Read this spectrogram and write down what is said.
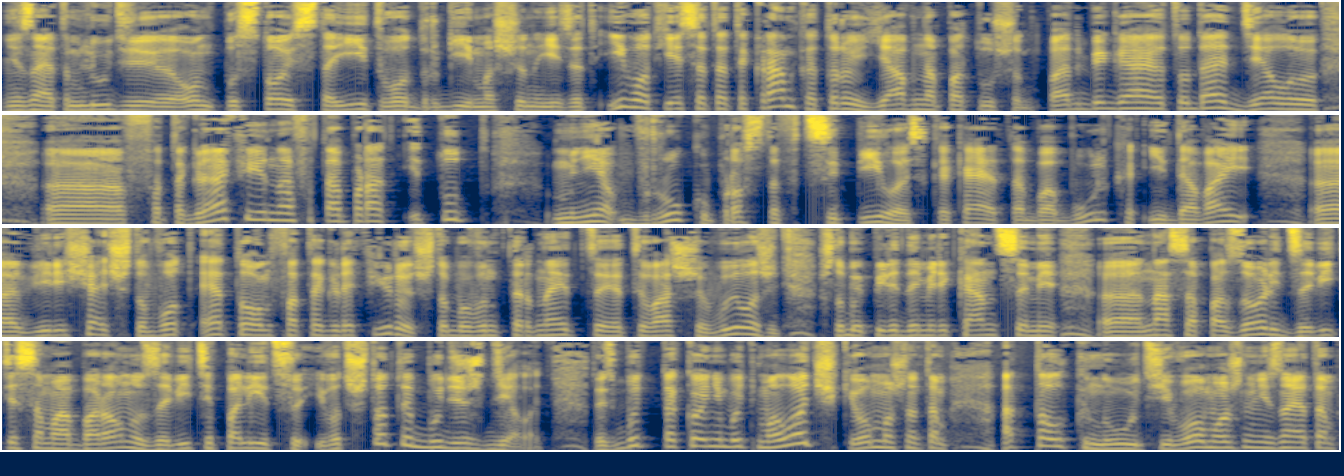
не знаю, там люди, он пустой стоит, вот другие машины ездят. И вот есть этот экран, который явно потушен. Подбегаю туда, делаю э, фотографии на фотоаппарат, и тут мне в руку просто вцепилась какая-то бабулька, и давай э, верещать, что вот это он фотографирует, чтобы в интернете это ваши выложить, чтобы перед американцами э, нас опозорить, зовите самооборону, зовите полицию. И вот что ты будешь делать? То есть, будь такой-нибудь молодчик, его можно там оттолкнуть, его можно, не знаю, там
